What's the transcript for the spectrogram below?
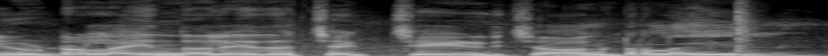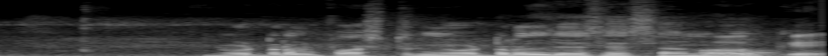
న్యూట్రల్ అయిందో లేదో చెక్ చేయండి చాలు. న్యూట్రల్ అయ్యింది న్యూట్రల్ ఫస్ట్ న్యూట్రల్ చేసేసాను. ఓకే.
